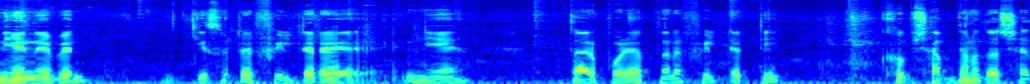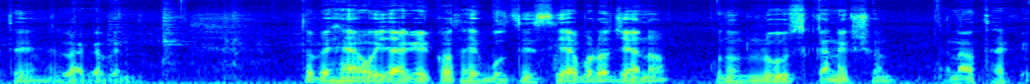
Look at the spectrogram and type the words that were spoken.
নিয়ে নেবেন, কিছুটা ফিল্টারে নিয়ে তারপরে আপনারা ফিল্টারটি খুব সাবধানতার সাথে লাগাবেন। তবে হ্যাঁ ওই আগের কথাই বলতেছি, আবারও যেন কোনো লুজ কানেকশন না থাকে।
